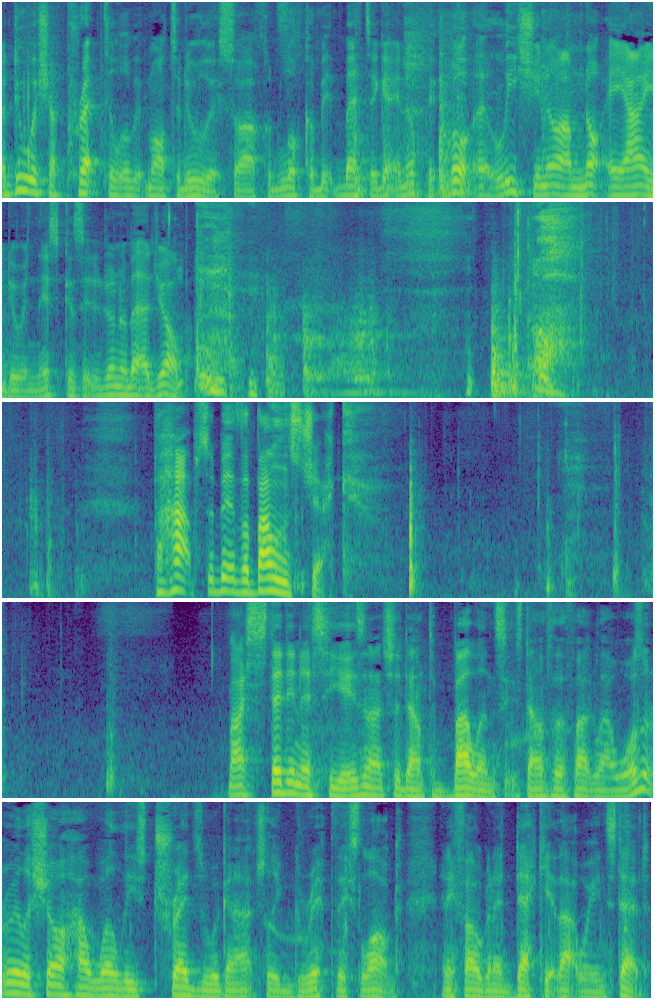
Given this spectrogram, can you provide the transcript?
I do wish I prepped a little bit more to do this so I could look a bit better getting up it, but at least you know I'm not AI doing this because it'd have done a better job. oh. Perhaps a bit of a balance check. My steadiness here isn't actually down to balance, it's down to the fact that I wasn't really sure how well these treads were going to actually grip this log and if I were going to deck it that way instead.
